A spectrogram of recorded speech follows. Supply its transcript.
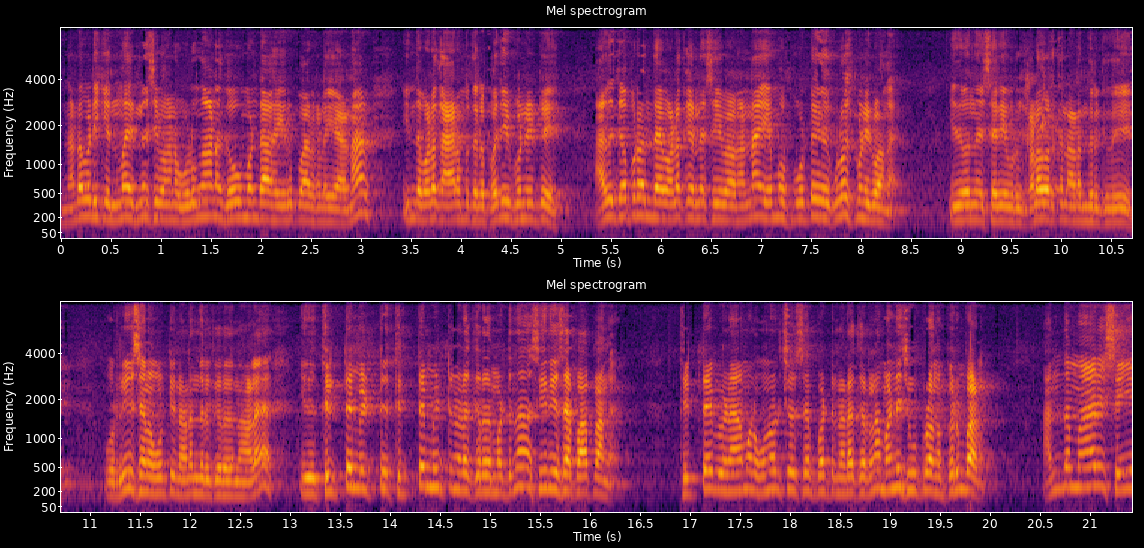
நடவடிக்கை இந்த மாதிரி என்ன செய்வாங்கன்னா ஒழுங்கான கவர்மெண்ட்டாக இருப்பார்களே ஆனால் இந்த வழக்கை ஆரம்பத்தில் பதிவு பண்ணிவிட்டு அதுக்கப்புறம் இந்த வழக்கை என்ன செய்வாங்கன்னா எம்எஃப் போட்டு க்ளோஸ் பண்ணிடுவாங்க. இது வந்து சரி ஒரு கலவரத்தை நடந்திருக்குது. ஒரு ரீசனை ஒட்டி நடந்திருக்கிறதுனால இது திட்டமிட்டு திட்டமிட்டு நடக்கிறத மட்டும்தான் சீரியஸாக பார்ப்பாங்க. திட்டமிடாமல் உணர்ச்சி வசப்பட்டு நடக்கிறதெல்லாம் மன்னிச்சு விட்ருவாங்க பெரும்பாலும். அந்த மாதிரி செய்ய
